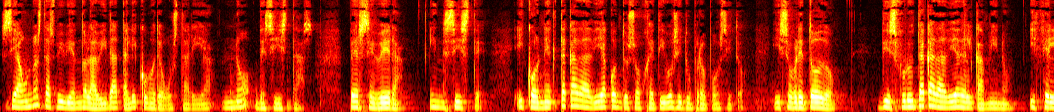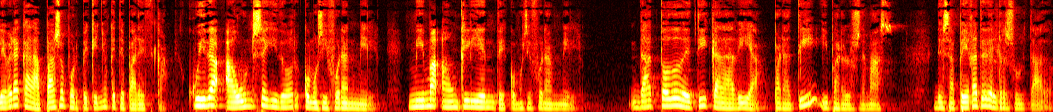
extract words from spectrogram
si aún no estás viviendo la vida tal y como te gustaría, no desistas. Persevera, insiste y conecta cada día con tus objetivos y tu propósito. Y sobre todo, disfruta cada día del camino y celebra cada paso por pequeño que te parezca. Cuida a un seguidor como si fueran mil. Mima a un cliente como si fueran mil. Da todo de ti cada día, para ti y para los demás. Desapégate del resultado.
